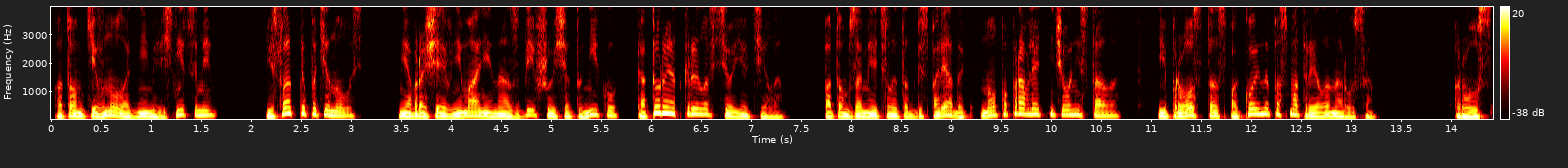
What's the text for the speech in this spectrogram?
Потом кивнула одними ресницами и сладко потянулась, не обращая внимания на сбившуюся тунику, которая открыла все ее тело. Потом заметил этот беспорядок, но поправлять ничего не стала и просто спокойно посмотрела на Руса. Рус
